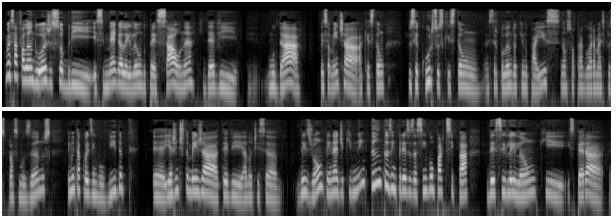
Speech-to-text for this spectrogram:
Começar falando hoje sobre esse mega leilão do pré-sal, né? Que deve eh, mudar, especialmente a, a questão dos recursos que estão é, circulando aqui no país, não só para agora, mas para os próximos anos. Tem muita coisa envolvida. É, e a gente também já teve a notícia desde ontem, né, de que nem tantas empresas assim vão participar desse leilão que espera é,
